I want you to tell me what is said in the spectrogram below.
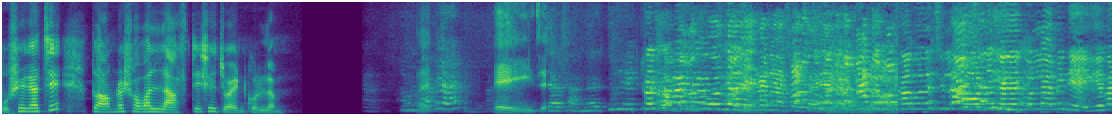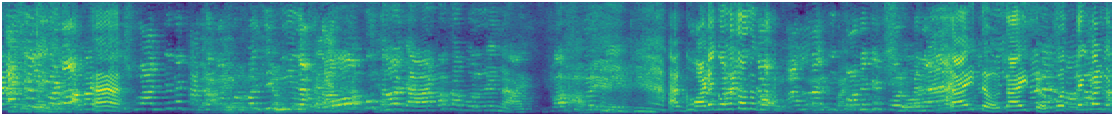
বসে গেছে, তো আমরা সবার লাস্টে এসে জয়েন করলাম। এই যে হ্যাঁ আর ঘরে গেলে তো তাই তো তাই তো প্রত্যেকবার ঘ-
